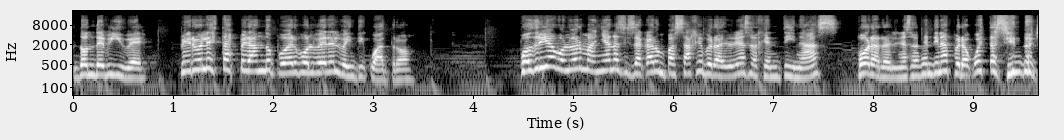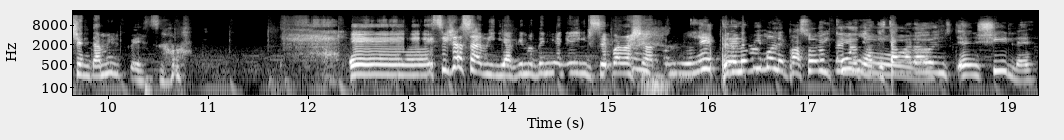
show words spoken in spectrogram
donde vive, pero él está esperando poder volver el 24. Podría volver mañana si sacar un pasaje por Aerolíneas Argentinas, por Aerolíneas Argentinas, pero cuesta 180 mil pesos. Eh, si ya sabía que no tenía que irse para allá también, Pero lo mismo le pasó a Vicuña, que está varado en, en Chile.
